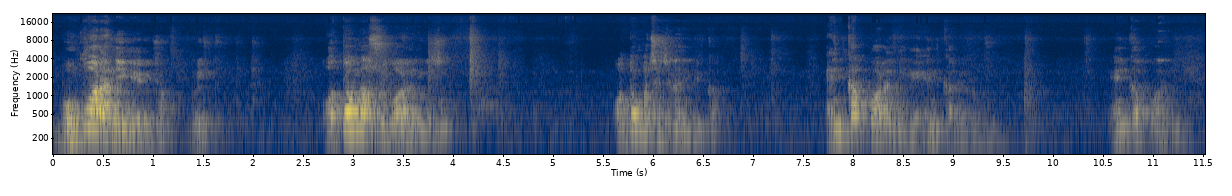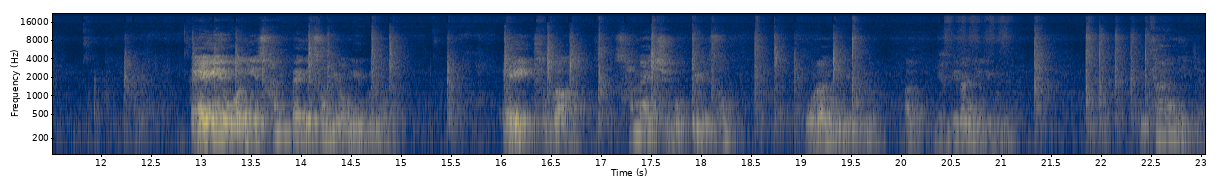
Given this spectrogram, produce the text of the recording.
뭐 구하라는 얘기예요, 여기서? 우리? 어떤 값을 구하라는 얘기지? 어떤 거 찾으라는 얘기일까? n값 구하라는 얘기예요, n값 여러분. n값 구하라는 얘기. a1이 3 빼기 3 0이고요. a2가 3의 제곱 빼기 3 5라는 얘기고요. 아, 6이라는 얘기고요. 이렇게 하라는 얘기야.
